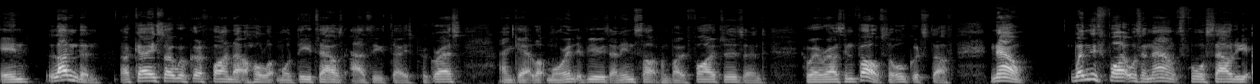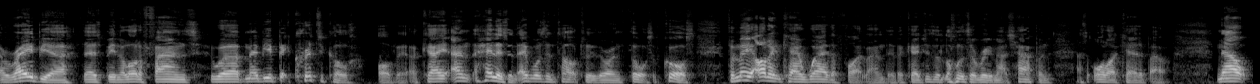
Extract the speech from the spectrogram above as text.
in London. Okay, so we're going to find out a whole lot more details as these days progress and get a lot more interviews and insight from both fighters and whoever else involved. So all good stuff. Now, when this fight was announced for Saudi Arabia, there's been a lot of fans who are maybe a bit critical of it, okay? And hey, listen, everyone's entitled to their own thoughts, of course. For me, I don't care where the fight landed, okay? Just as long as a rematch happened, that's all I cared about. Now,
